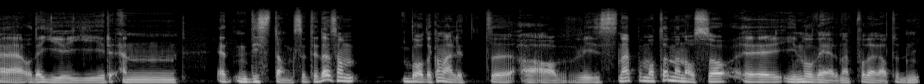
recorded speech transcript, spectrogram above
Eh, og det gir en, en distanse til det som både kan være litt eh, avvisende, på en måte, men også eh, involverende på det at den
